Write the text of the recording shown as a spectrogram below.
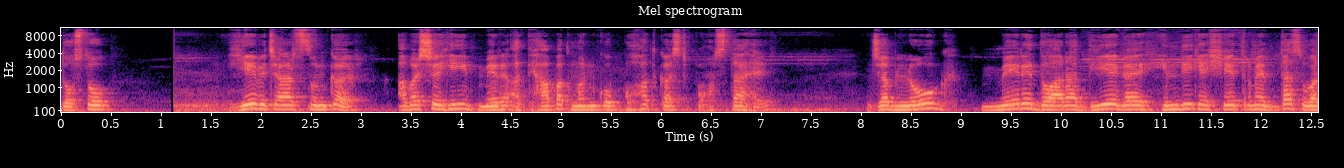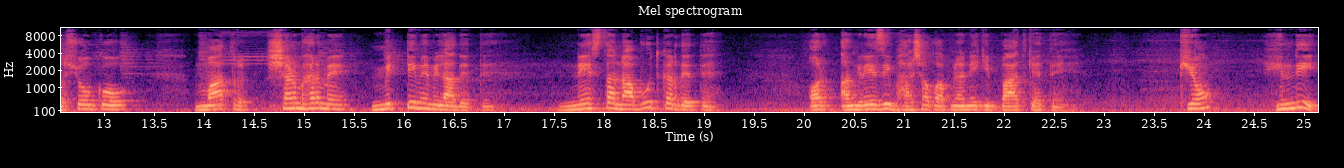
दोस्तों ये विचार सुनकर अवश्य ही मेरे अध्यापक मन को बहुत कष्ट पहुँचता है। जब लोग मेरे द्वारा दिए गए हिंदी के क्षेत्र में दस वर्षों को मात्र क्षण भर में मिट्टी में मिला देते हैं, नेस्ता नाबूद कर देते हैं और अंग्रेज़ी भाषा को अपनाने की बात कहते हैं। क्यों? हिंदी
